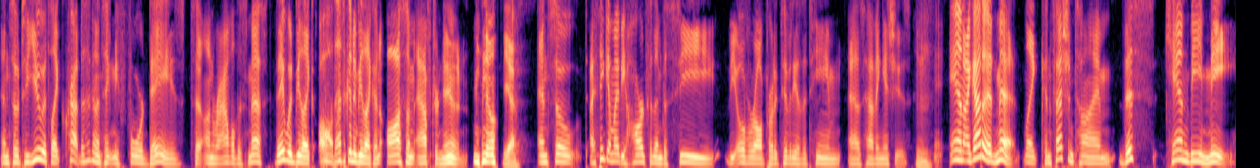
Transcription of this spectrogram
And so to you it's like, crap, this is going to take me 4 days to unravel this mess. They would be like, "Oh, that's going to be like an awesome afternoon." You know? Yeah. And so I think it might be hard for them to see the overall productivity of the team as having issues. Hmm. And I got to admit, like confession time, this can be me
